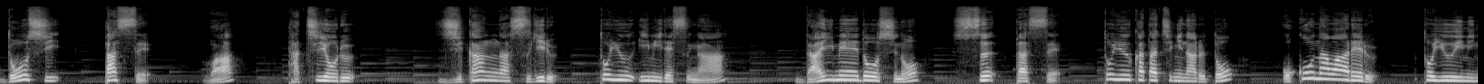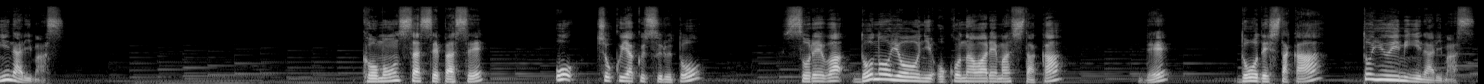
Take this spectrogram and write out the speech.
動詞パッセは立ち寄る、時間が過ぎるという意味ですが、代名動詞のスパセという形になると行われるという意味になります。Comment ça s'est passé? を直訳すると、それはどのように行われましたか？で、どうでしたか？という意味になります。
